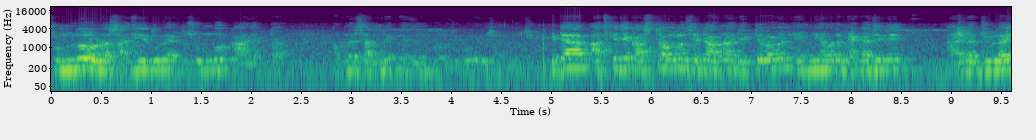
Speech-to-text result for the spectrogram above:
সুন্দর ওরা সাজিয়ে তুলে একটা সুন্দর কাজ একটা আপনাদের সামনে প্রেজেন্ট করছে, পরিবেশন করছে। এটা আজকে যে কাজটা হলো, সেটা আপনারা দেখতে পাবেন, এমনি আমাদের ম্যাগাজিনে এটা জুলাই,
